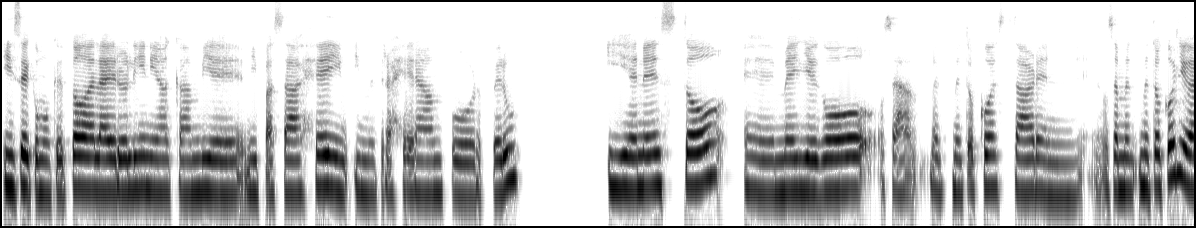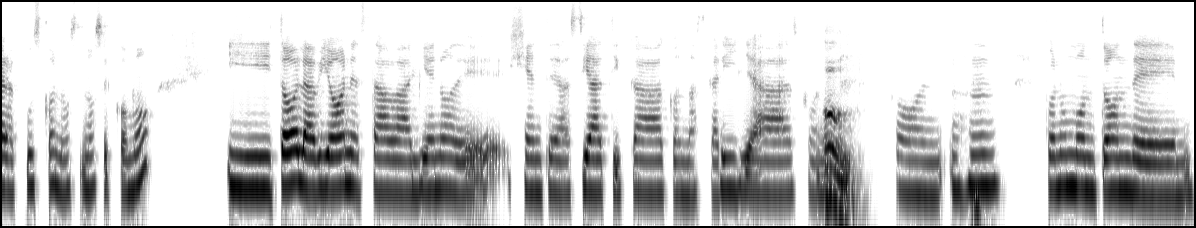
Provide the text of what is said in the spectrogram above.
hice como que toda la aerolínea cambie mi pasaje y, me trajeran por Perú. Y en esto eh, me llegó, o sea, me, tocó estar en, o sea, me, tocó llegar a Cusco, no, no, sé cómo, y todo el avión estaba lleno de gente asiática, con mascarillas, con, oh. con, con un montón de,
